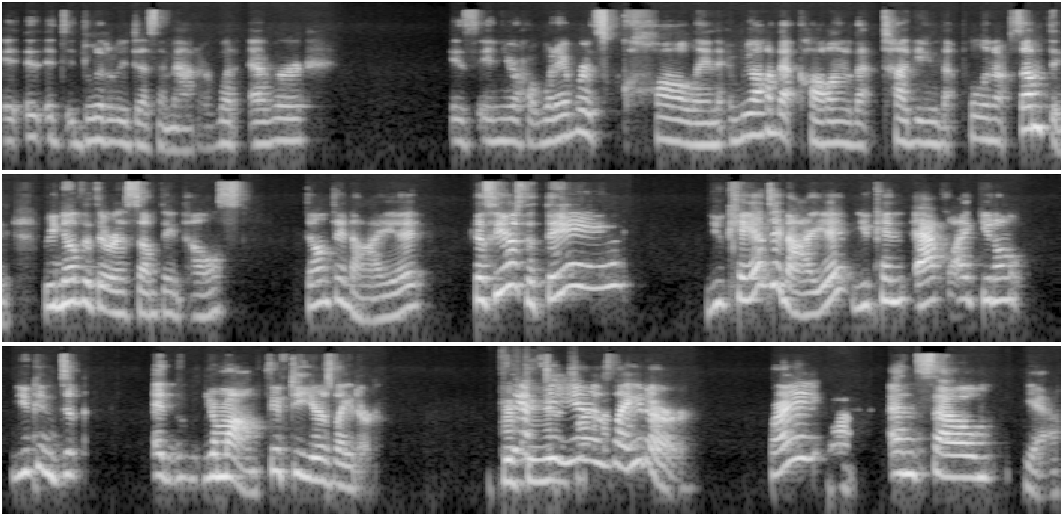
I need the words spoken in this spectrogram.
It, it, it literally doesn't matter. Whatever is in your heart, whatever it's calling, and we all have that calling that tugging, that pulling up something. We know that there is something else Don't deny it. Because here's the thing you can deny it. You can act like you don't, you can, de- your mom 50 years later. 50, 50 years, years later. Right? Yeah. And so, yeah.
